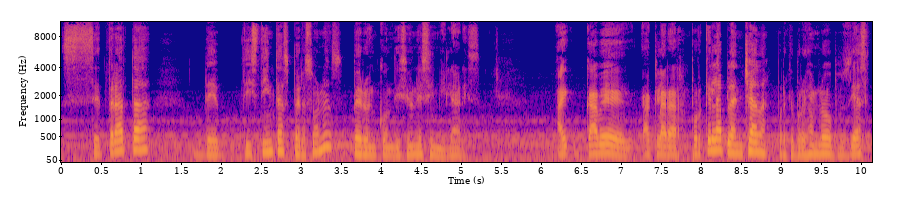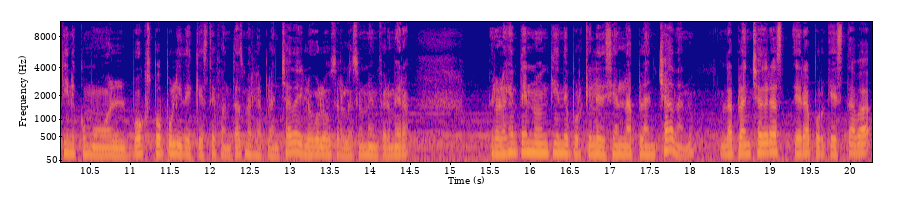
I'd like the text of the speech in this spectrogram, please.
se trata de distintas personas, pero en condiciones similares. Hay, cabe aclarar, ¿por qué la planchada? Porque, por ejemplo, pues ya se tiene como el Vox Populi de que este fantasma es la planchada y luego luego se relaciona una enfermera pero la gente no entiende por qué le decían la planchada, ¿no? La planchada era, porque estaba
